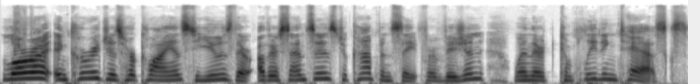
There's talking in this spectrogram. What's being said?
Laura encourages her clients to use their other senses to compensate for vision when they're completing tasks.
